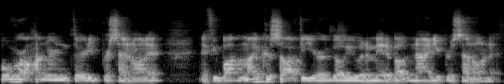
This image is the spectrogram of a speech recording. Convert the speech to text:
over 130% on it. If you bought Microsoft a year ago, you would have made about 90% on it.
